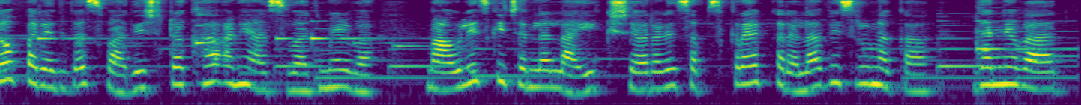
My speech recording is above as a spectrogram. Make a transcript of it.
तोपर्यंत स्वादिष्ट खा आणि आस्वाद मिळवा. माऊलीज किचनला लाईक शेअर आणि सबस्क्राईब करायला विसरू नका. धन्यवाद.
